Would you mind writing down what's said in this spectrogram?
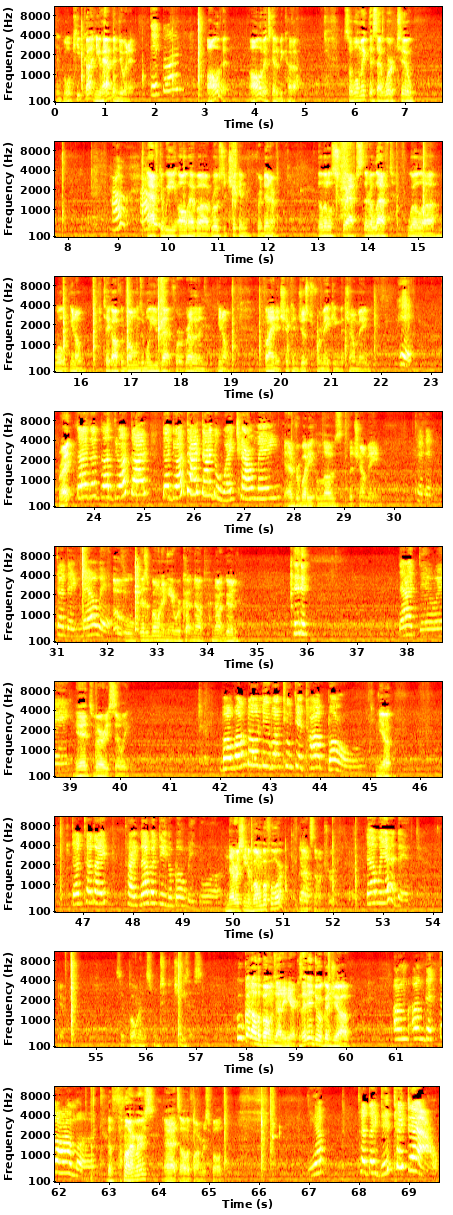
And we'll keep cutting. You have been doing it. This one? All of it. All of it's gonna be cut up. So we'll make this at work too. How, how? After we all have uh, roasted chicken for dinner, the little scraps that are left, we'll uh, we'll you know take off the bones and we'll use that for rather than you know buying a chicken just for making the chow mein, Here. right? The, the, the, your time, the, your time, time, the white chow mein. Everybody loves the chow mein. The, to they know it. Oh, there's a bone in here. We're cutting up. Not good. That's doing. It's very silly. But one only one to the top bone. Yep. That's because I, I never seen a bone before. Never seen a bone before? That's not true. Then we had it. it. Is there bone in this one too? Jesus. Who got all the bones out of here? Because I didn't do a good job. Um, um, the farmers. The farmers? That's all the farmers' fault. Yep. Because they did take it out.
